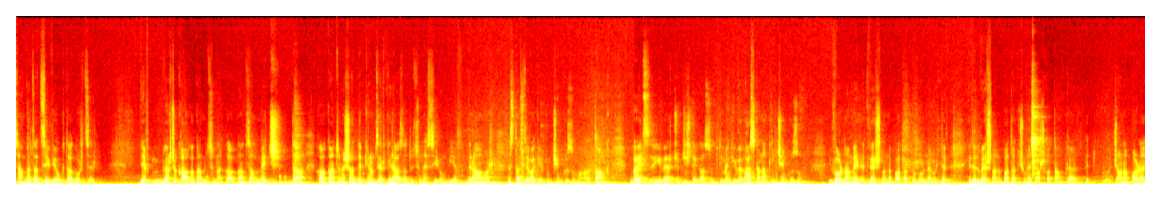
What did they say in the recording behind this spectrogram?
ցանկացած ձևի օգտագործել եւ վերջո քաղաքականությունն է քաղաքականության մեջ դա քաղաքականությունը շատ դեպքերում ձերքերի ազատություն է սիրում եւ դրա համար հստակ ձևակերպում չենք ուզում տանք բայց ի վերջո ճիշտ եք ասում պիտի մենք հասկանանք ինչ ենք ուզում որն է մեր այդ վերջնանպատակը որն է որտեվ եթե դու վերջնանպատակ չունես աշխատանքը այդ ճանապարհը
